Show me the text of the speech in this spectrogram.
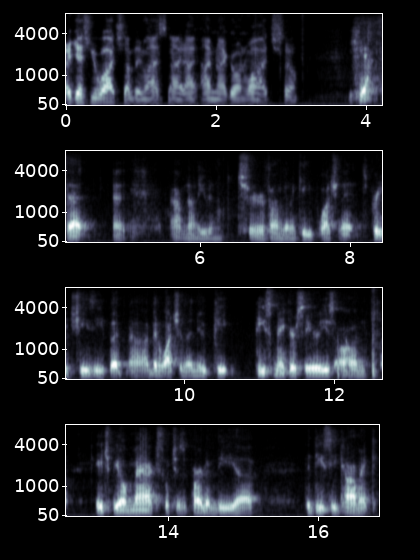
I guess you watched something last night. I, I'm not going to watch. So yeah, that, that I'm not even sure if I'm going to keep watching it. It's pretty cheesy, but uh, I've been watching the new Peacemaker series on HBO Max, which is a part of the uh, the DC comic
